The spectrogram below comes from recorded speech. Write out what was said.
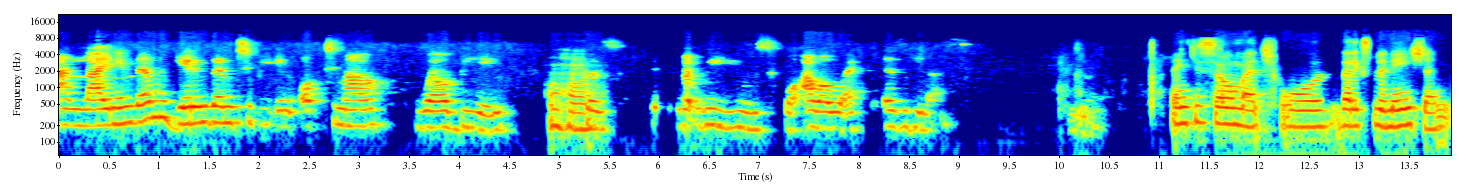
aligning them, getting them to be in optimal well-being mm-hmm. because it's what we use for our work as healers. Yeah. Thank you so much for that explanation.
